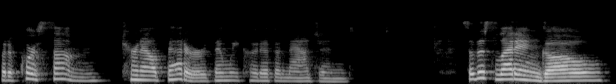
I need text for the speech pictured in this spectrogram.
But of course, some turn out better than we could have imagined. So, this letting go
